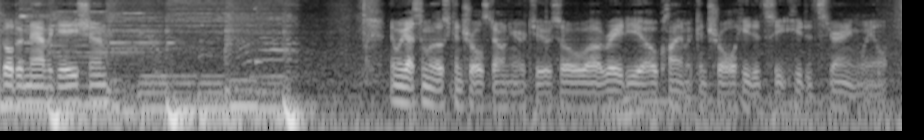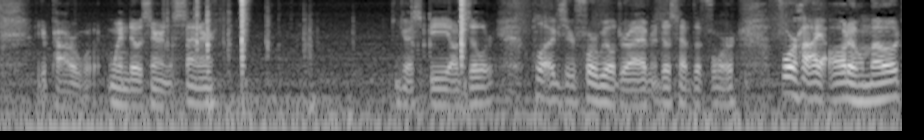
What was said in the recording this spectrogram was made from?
built-in navigation. Then we got some of those controls down here too. So uh, radio, climate control, heated seat, heated steering wheel. Your power windows there in the center. USB auxiliary plugs, your four-wheel drive, and it does have the four, four high auto mode.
